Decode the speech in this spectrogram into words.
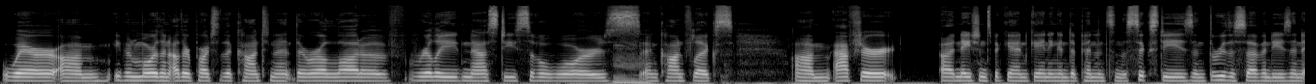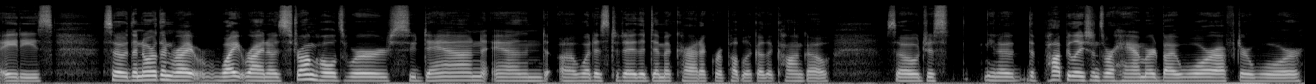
where um, even more than other parts of the continent, there were a lot of really nasty civil wars mm. and conflicts. Um, after uh, nations began gaining independence in the 60s and through the 70s and 80s. So the northern right, white rhinos' strongholds were Sudan and uh, what is today the Democratic Republic of the Congo. So just, you know, the populations were hammered by war after war.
